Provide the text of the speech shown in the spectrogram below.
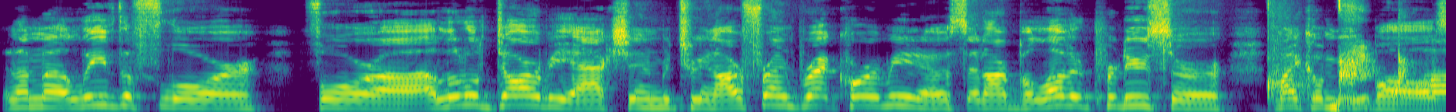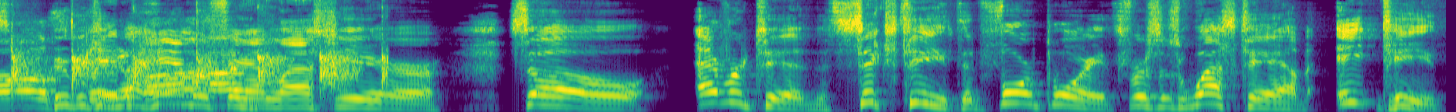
and I'm going to leave the floor for uh, a little derby action between our friend Brett Corominos and our beloved producer, Michael Meatballs, Meatballs who became a Hammer fan last year. So Everton, 16th at four points versus West Ham, 18th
